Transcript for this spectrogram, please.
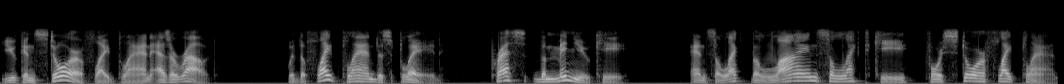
You can store a flight plan as a route. With the flight plan displayed, press the Menu key and select the Line Select key for Store Flight Plan.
